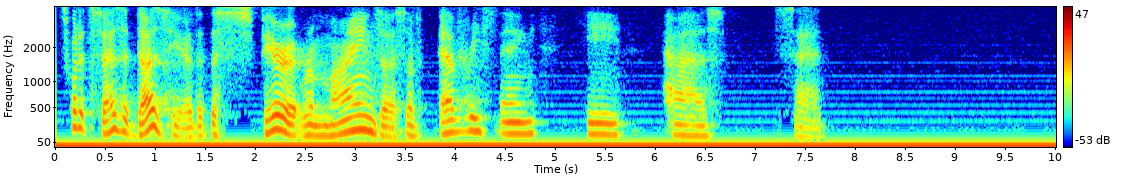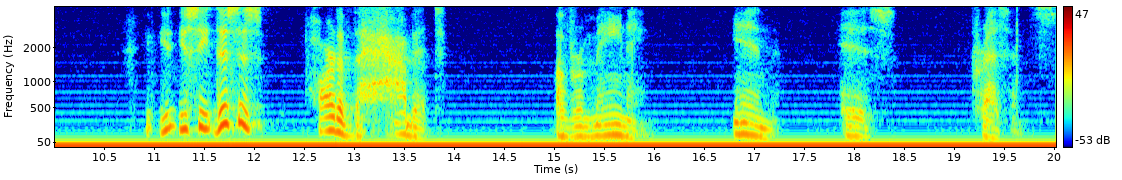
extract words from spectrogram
That's what it says it does here, that the Spirit reminds us of everything He has said. You, you see, this is part of the habit of remaining in His presence.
